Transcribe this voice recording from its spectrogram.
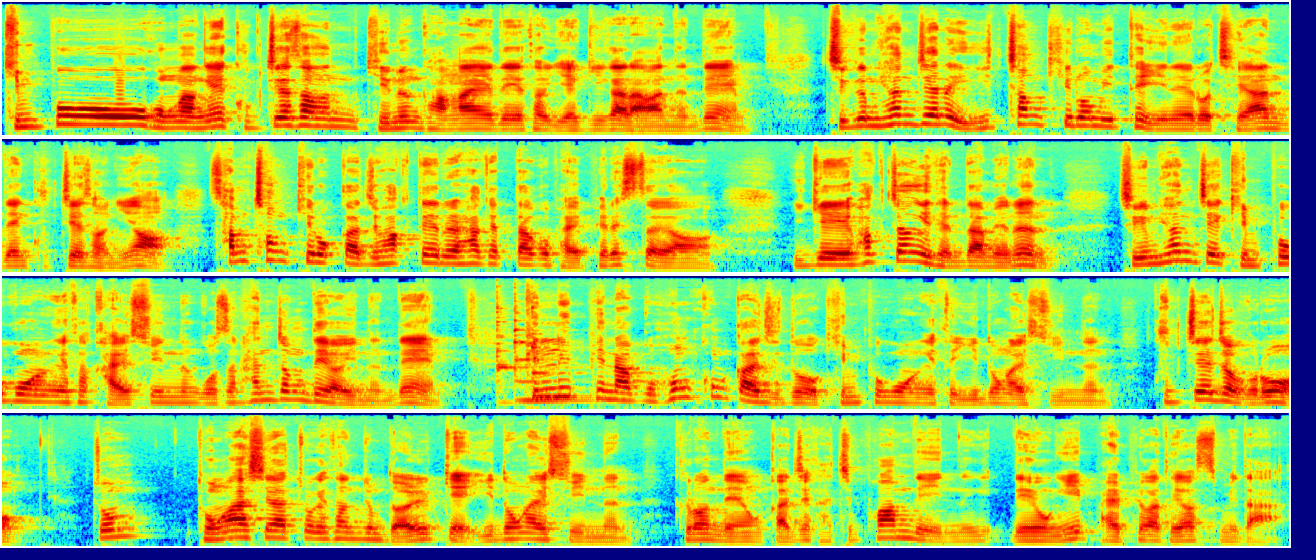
김포공항의 국제선 기능 강화에 대해서 얘기가 나왔는데 지금 현재는 2,000km 이내로 제한된 국제선이요. 3,000km까지 확대를 하겠다고 발표를 했어요. 이게 확정이 된다면은 지금 현재 김포공항에서 갈 수 있는 곳은 한정되어 있는데 필리핀하고 홍콩까지도 김포공항에서 이동할 수 있는 국제적으로 좀 동아시아 쪽에서는 좀 넓게 이동할 수 있는 그런 내용까지 같이 포함되어 있는 내용이 발표가 되었습니다.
